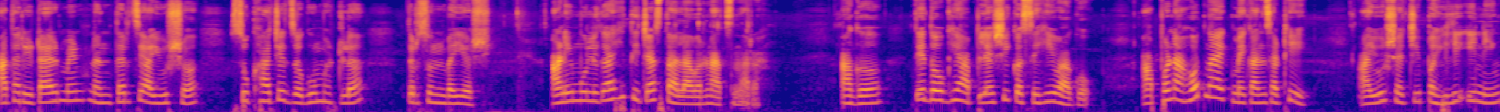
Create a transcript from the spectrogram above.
आता रिटायरमेंट नंतरचे आयुष्य सुखाचे जगू म्हटलं तर सुनबाई अशी. आणि मुलगाही तिच्याच तालावर नाचणारा. अगं ते दोघे आपल्याशी कसेही वागो. आपण आहोत ना एकमेकांसाठी? आयुष्याची पहिली इनिंग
